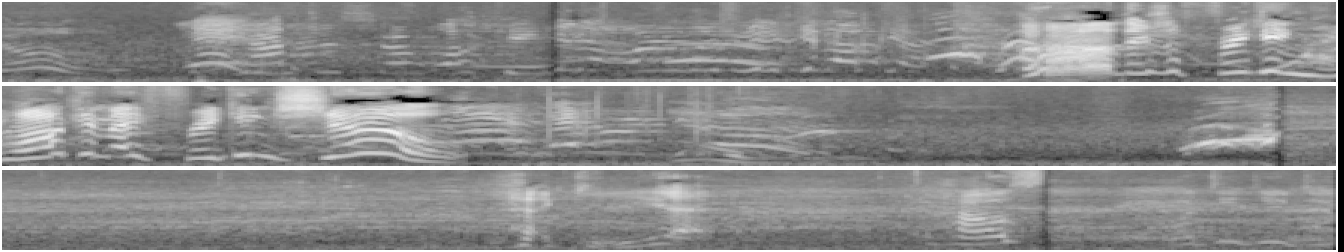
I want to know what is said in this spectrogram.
No. Yeah, you have to start walking. Get on, Olivia, get up, get up. Oh, there's a freaking rock in my freaking shoe. Everyone get on. Heck yeah. How's what did you do today?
